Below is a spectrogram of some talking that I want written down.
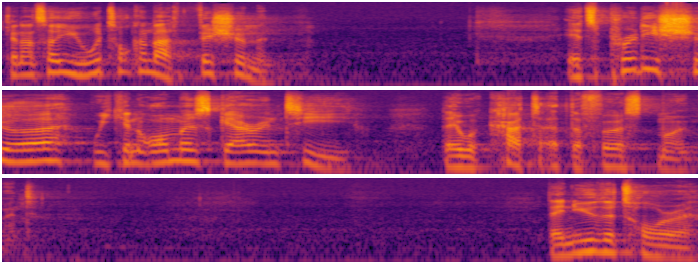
Can I tell you, we're talking about fishermen. It's pretty sure we can almost guarantee they were cut at the first moment. They knew the Torah,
